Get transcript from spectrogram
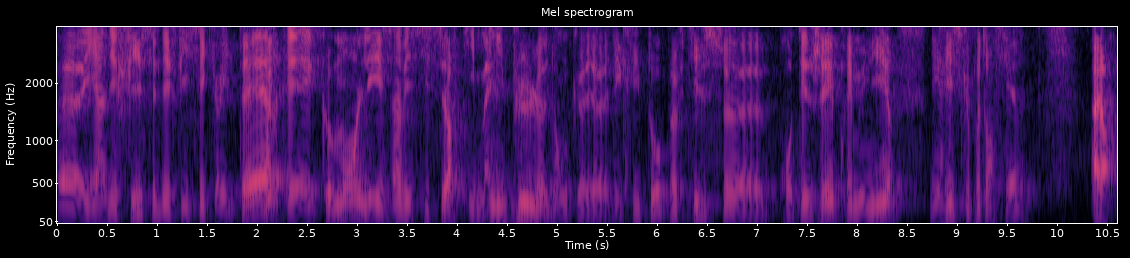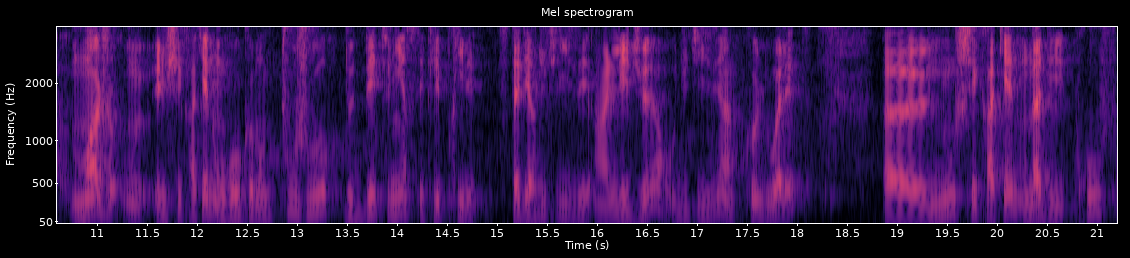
Euh, il y a un défi, c'est le défi sécuritaire. Et comment les investisseurs qui manipulent donc euh, des cryptos peuvent-ils se protéger, prémunir des risques potentiels? Alors, moi, et chez Kraken, on recommande toujours de détenir ses clés privées, c'est-à-dire d'utiliser un ledger ou d'utiliser un cold wallet. Euh, nous, chez Kraken, on a des proof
